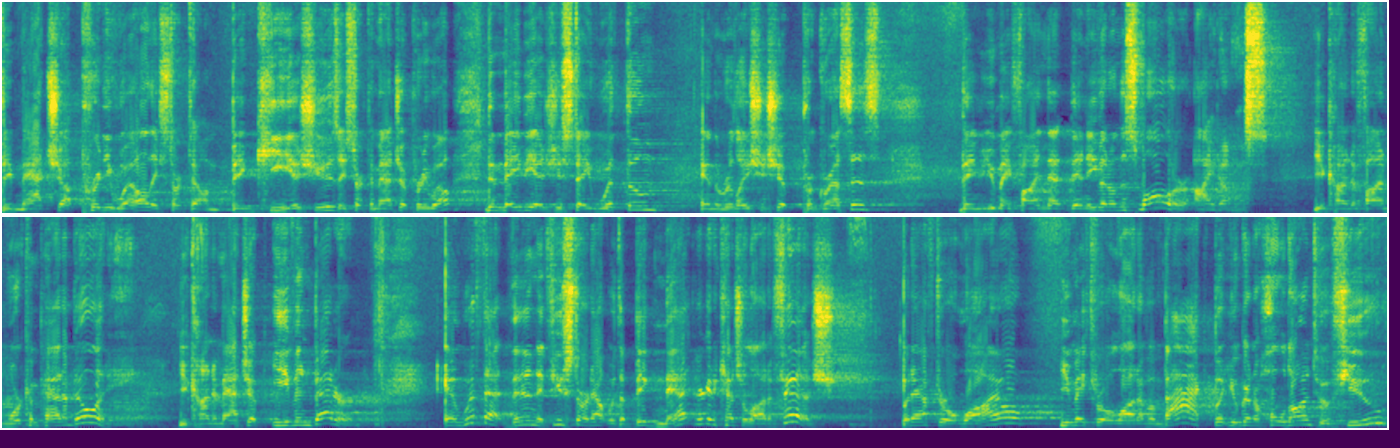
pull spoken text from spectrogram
they match up pretty well. They start to, on big key issues, they start to match up pretty well. Then maybe as you stay with them and the relationship progresses, then you may find that then even on the smaller items, you kind of find more compatibility. You kind of match up even better. And with that, then, if you start out with a big net, you're going to catch a lot of fish. But after a while, you may throw a lot of them back, but you're going to hold on to a few.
